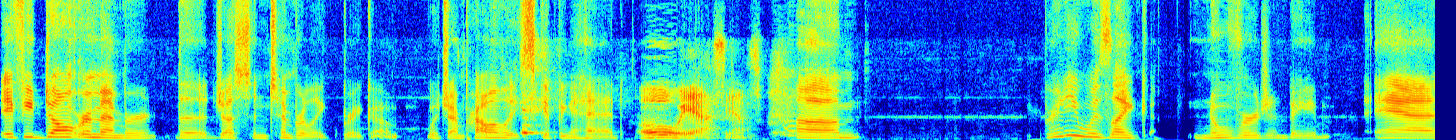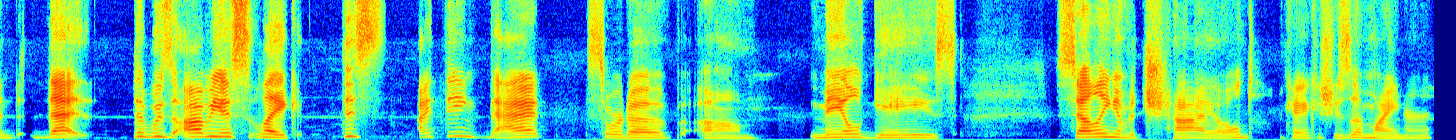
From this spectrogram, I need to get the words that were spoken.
if you don't remember the Justin Timberlake breakup, which I'm probably skipping ahead. Oh yes, yes. Um, Britney was like no virgin babe, and that that was obvious. Like this I think that sort of um, male gaze selling of a child, okay, because she's a minor,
